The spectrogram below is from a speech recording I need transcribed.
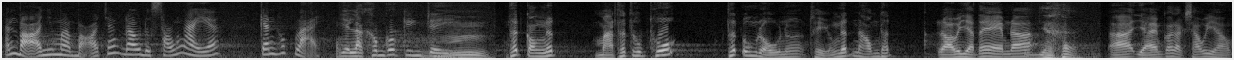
Anh bỏ nhưng mà bỏ chắc đâu được 6 ngày á cái anh hút lại vậy là không có kiên trì Ừ. Thích con nít mà thích hút thuốc, thích uống rượu nữa thì con nít nó không thích. Rồi bây giờ tới em đó. dạ À, giờ em có tật xấu gì không?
